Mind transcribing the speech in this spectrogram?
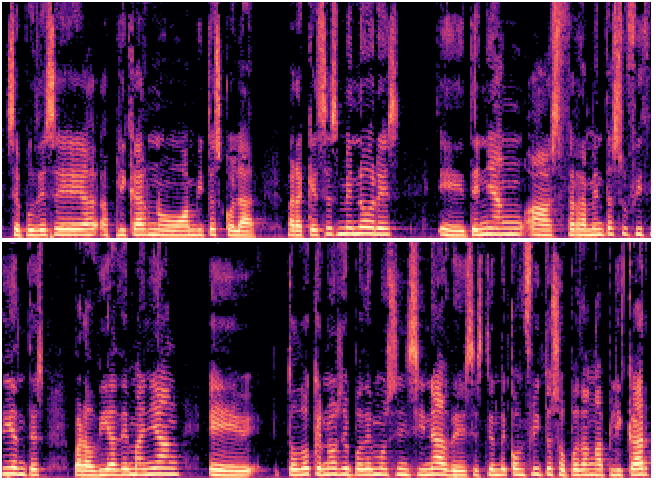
se pudese aplicar no ámbito escolar, para que eses menores eh, teñan as ferramentas suficientes para o día de mañán eh, todo o que nós lle podemos ensinar de xestión de conflitos o podan aplicar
